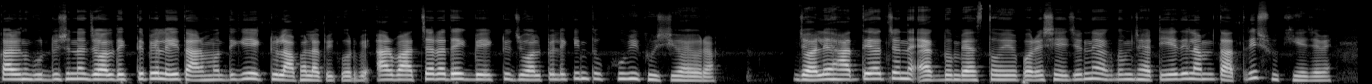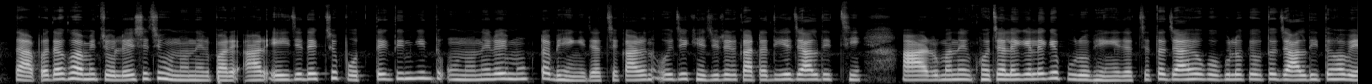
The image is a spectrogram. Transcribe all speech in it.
কারণ গুড্ডুসোনা জল দেখতে পেলেই তার মধ্যে গিয়ে একটু লাফালাফি করবে। আর বাচ্চারা দেখবে, একটু জল পেলে কিন্তু খুবই খুশি হয় ওরা। জলে হাত দেওয়ার জন্য একদম ব্যস্ত হয়ে পড়ে, সেই জন্য একদম ঝাঁটিয়ে দিলাম, তাড়াতাড়ি শুকিয়ে যাবে। তারপর দেখো আমি চলে এসেছি উনুনের পারে আর এই যে দেখছ প্রত্যেক দিন কিন্তু উনুনের ওই মুখটা ভেঙে যাচ্ছে। কারণ ওই যে খেজুরের কাটা দিয়ে জাল দিচ্ছি, আর মানে খোঁচা লেগে লেগে পুরো ভেঙে যাচ্ছে। তা যাই হোক, ওগুলোকেও তো জাল দিতে হবে।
